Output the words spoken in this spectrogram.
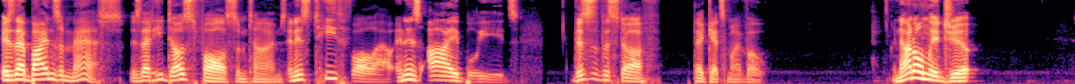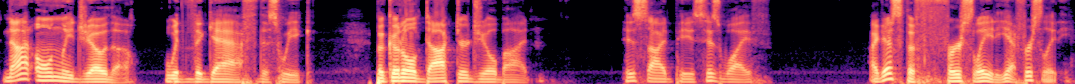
is that Biden's a mess, is that he does fall sometimes, and his teeth fall out, and his eye bleeds. This is the stuff that gets my vote. Not only Joe, not only Joe though, with the gaffe this week, but good old Dr. Jill Biden, his side piece, his wife, I guess the first lady. Yeah, first lady.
